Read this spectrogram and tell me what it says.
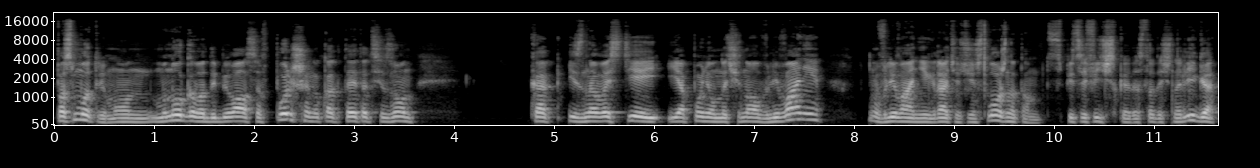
Посмотрим, он многого добивался в Польше, но как-то этот сезон, как из новостей я понял, начинал в Ливане. В Ливане играть очень сложно, там специфическая достаточно лига.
